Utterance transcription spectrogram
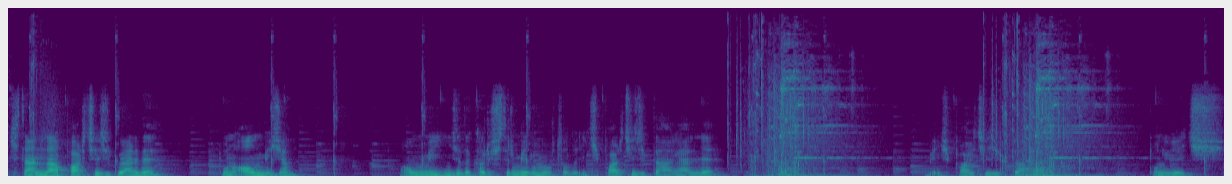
İki tane daha parçacık verdi. Bunu almayacağım. Almayınca da karıştırmayalım ortalığı. İki parçacık daha geldi. Beş parçacık daha. Bunu geç.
